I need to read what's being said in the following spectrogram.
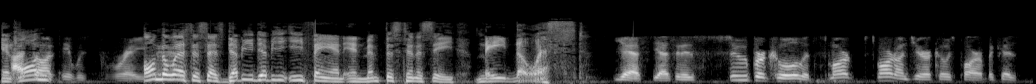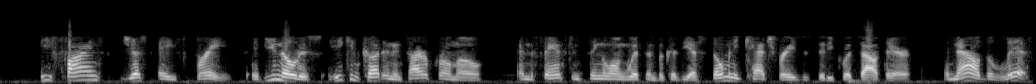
and I on thought it was great. on the list it says WWE fan in Memphis, Tennessee made the list. Yes, yes, it is super cool. It's smart, smart on Jericho's part because he finds just a phrase. If you notice, he can cut an entire promo and the fans can sing along with him because he has so many catchphrases that he puts out there. And now the list.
